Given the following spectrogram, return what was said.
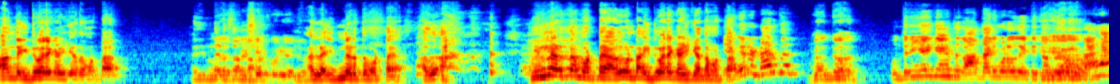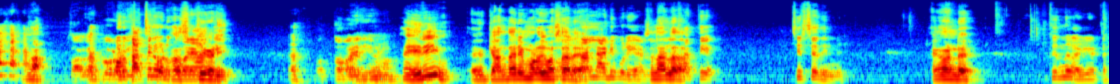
ആ എന്താ ഇതുവരെ കഴിക്കാത്ത മുട്ട. അല്ല? ഇന്നെടുത്ത മുട്ടയാ. അത് ഇന്നെടുത്ത മുട്ടയാ. അതുകൊണ്ടാ ഇതുവരെ കഴിക്കാത്ത മുട്ട. മുന്തിരിങ്ങയ്ക്കകത്ത് കാന്താരി മുളക് കയറ്റി തന്നു കൊടുക്ക്, അച്ഛന് കൊടുക്കും എരിയും. കാന്താരി മുളക് മസാല. നല്ല അടിപൊളിയാണ്. നല്ലതാ. സത്യം. ചിരിച്ച തിന്ന്. എങ്ങനെയുണ്ട് തിന്ന് കഴിയട്ടെ.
